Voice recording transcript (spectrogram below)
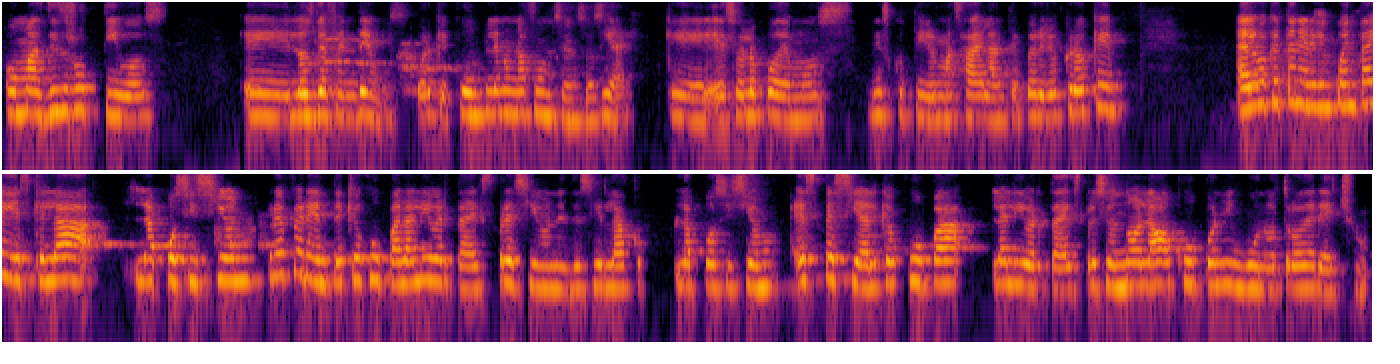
o más disruptivos eh, los defendemos porque cumplen una función social, que eso lo podemos discutir más adelante, pero yo creo que algo que tener en cuenta y es que la, la posición preferente que ocupa la libertad de expresión, es decir, la, la, posición especial que ocupa la libertad de expresión, no la ocupa ningún otro derecho,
